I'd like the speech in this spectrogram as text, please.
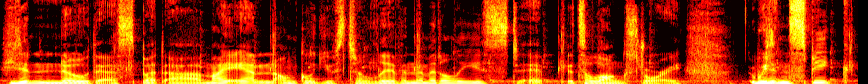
He didn't know this, but uh, my aunt and uncle used to live in the Middle East. It, it's a long story. We didn't speak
